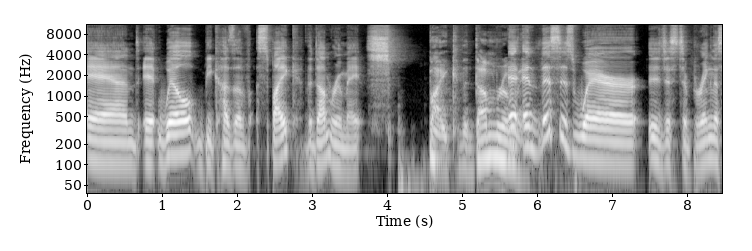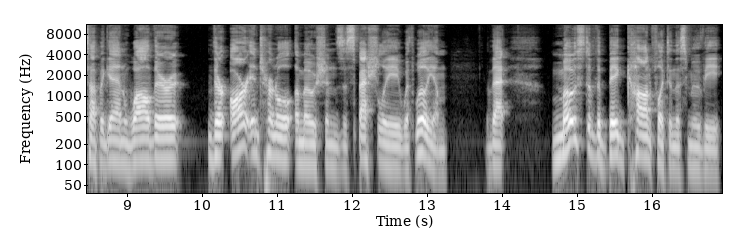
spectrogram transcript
And it will because of Spike, the dumb roommate. Spike, the dumb roommate. And, and this is where, uh, just to bring this up again, while there there are internal emotions, especially with William, that most of the big conflict in this movie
